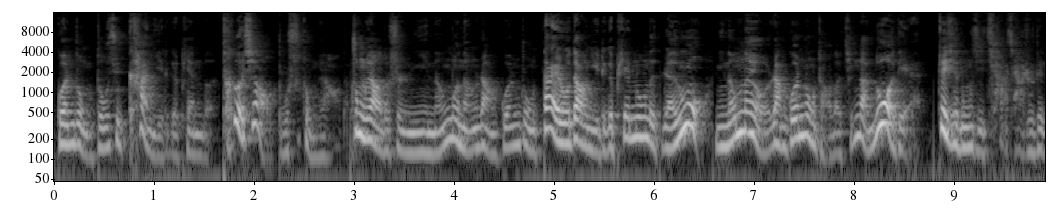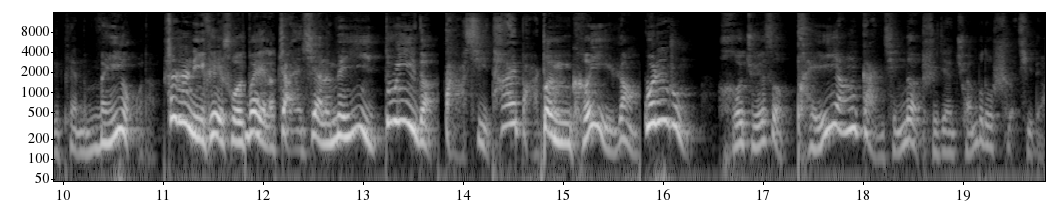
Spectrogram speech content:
观众都去看你这个片子，特效不是重要的，重要的是你能不能让观众带入到你这个片中的人物，你能不能有让观众找到情感落点，这些东西恰恰是这个片子没有的。甚至你可以说，为了展现了那一堆的打戏，他还把本可以让观众和角色培养感情的时间全部都舍弃掉。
